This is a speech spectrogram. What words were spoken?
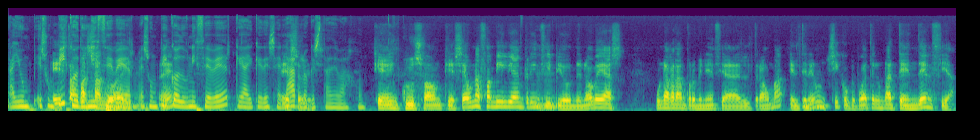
hay un, es un pico de un iceberg, es un pico ¿eh? de un iceberg que hay que deshelar lo que está debajo. Que incluso aunque sea una familia en principio donde no veas una gran prominencia del trauma, el tener un chico que pueda tener una tendencia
